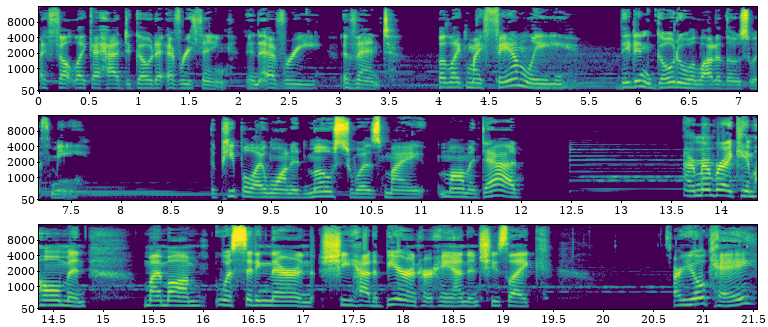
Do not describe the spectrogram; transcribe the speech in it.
I felt like I had to go to everything and every event. But like my family, they didn't go to a lot of those with me. The people I wanted most was my mom and dad. I remember I came home and my mom was sitting there and she had a beer in her hand and she's like, Are you okay?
